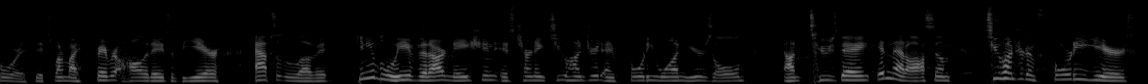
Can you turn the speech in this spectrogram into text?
4th. It's one of my favorite holidays of the year. Absolutely love it. Can you believe that our nation is turning 241 years old on Tuesday? Isn't that awesome? 240 years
